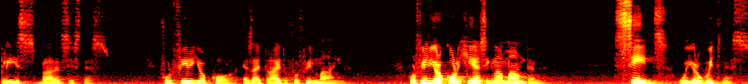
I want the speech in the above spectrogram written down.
Please, brothers and sisters, fulfill your call as I try to fulfill mine. Fulfill your call here in Signal Mountain. Seeds with your witness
